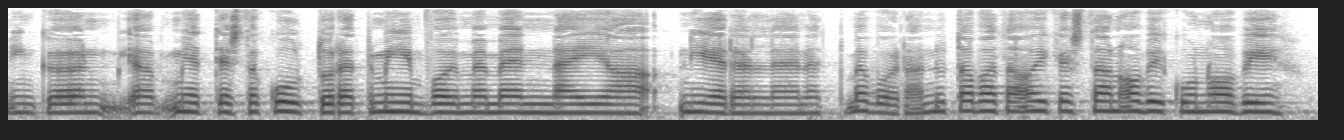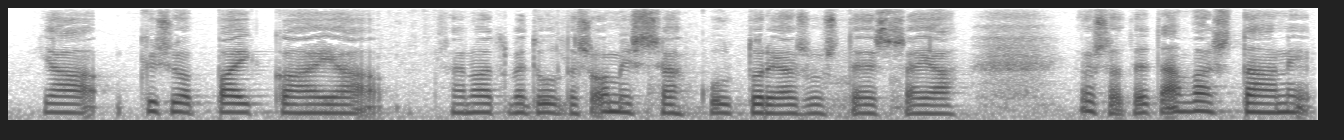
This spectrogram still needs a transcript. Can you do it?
niin kuin, ja miettiä sitä kulttuuria, että mihin voimme mennä ja niin edelleen. Että me voidaan nyt avata oikeastaan ovi kuin ovi ja kysyä paikkaa ja sanoa, että me tultaisiin omissa kulttuuriasusteissa ja jos otetaan vastaan, niin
